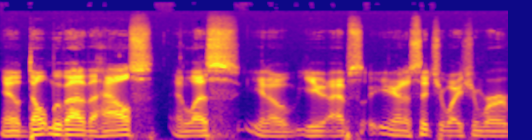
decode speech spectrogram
you know, don't move out of the house unless you know you abs- you're in a situation where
